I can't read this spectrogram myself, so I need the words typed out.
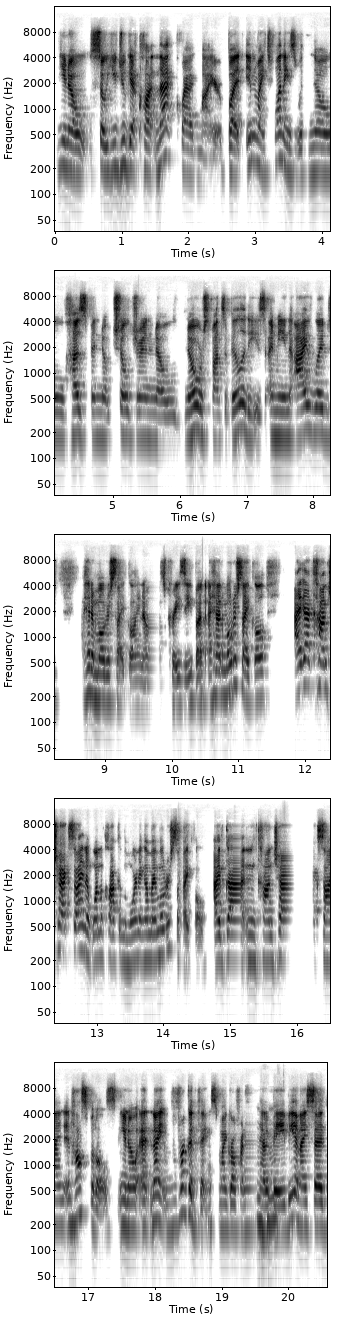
you know, so you do get caught in that quagmire. But in my 20s, with no husband, no children, no no responsibilities, I mean, I would. I had a motorcycle. I know it's crazy, but I had a motorcycle. I got contract signed at one o'clock in the morning on my motorcycle. I've gotten contract signed in hospitals, you know, at night for good things. My girlfriend mm-hmm. had a mm-hmm. baby, and I said,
